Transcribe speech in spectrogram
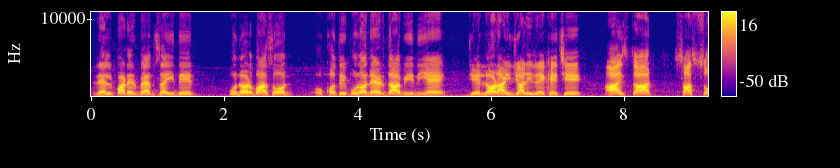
রেলপাটের ব্যবসায়ীদের পুনর্বাসন ও ক্ষতিপূরণের দাবি নিয়ে যে লড়াই জারি রেখেছে, আজ তার সাতশো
